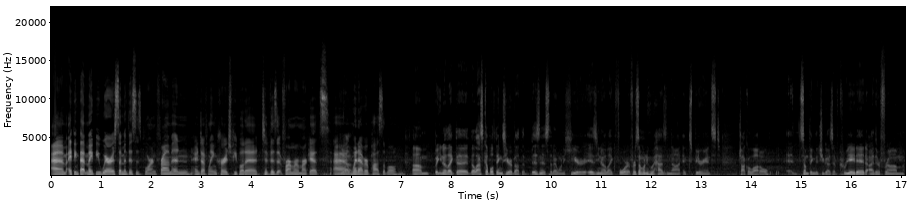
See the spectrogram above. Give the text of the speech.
um, i think that might be where some of this is born from and, and definitely encourage people to, to visit farmer markets uh, Yeah. whenever possible Um, but you know, like the the last couple things here about the business that I want to hear is you know like for for someone who has not experienced Xocolatl, something that you guys have created either from.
